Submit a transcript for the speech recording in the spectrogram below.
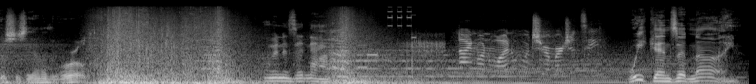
This is the end of the world. When is it now? 911, what's your emergency? Weekends at 9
